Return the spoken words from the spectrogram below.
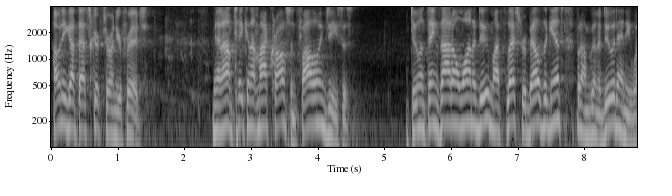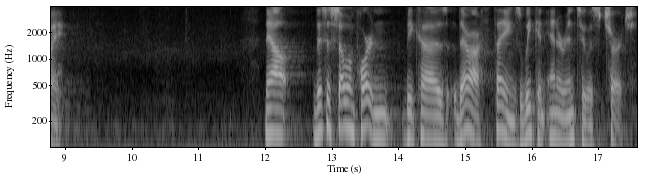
How many got that scripture on your fridge? Man, I'm taking up my cross and following Jesus. Doing things I don't want to do, my flesh rebels against, but I'm going to do it anyway. Now, this is so important because there are things we can enter into as a church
